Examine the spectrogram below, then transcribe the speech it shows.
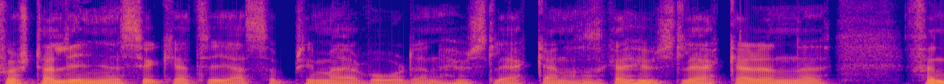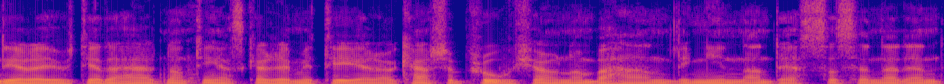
första linjens psykiatri, alltså primärvården, husläkaren. Och så ska husläkaren eh, fundera ut, är det här någonting jag ska remittera och kanske provköra någon behandling innan dess och sen när den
